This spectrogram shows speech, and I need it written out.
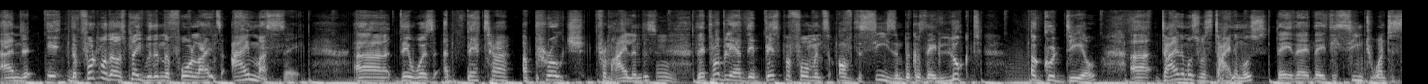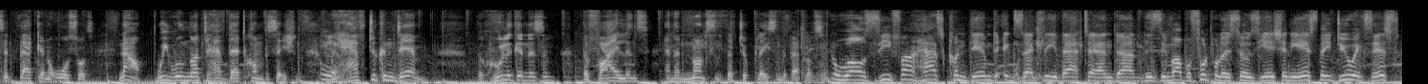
And it, the football that was played within the four lines, I must say, uh, there was a better approach from Highlanders. Mm. They probably had their best performance of the season because they looked a good deal. Uh, Dynamos was Dynamos. They, they, they, they seem to want to sit back and all sorts. Now, we will not have that conversation. Yeah. We have to condemn the hooliganism, the violence, and the nonsense that took place in the Battle of Zimbabwe. Well, ZIFA has condemned exactly that, and uh, the Zimbabwe Football Association, yes, they do exist.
